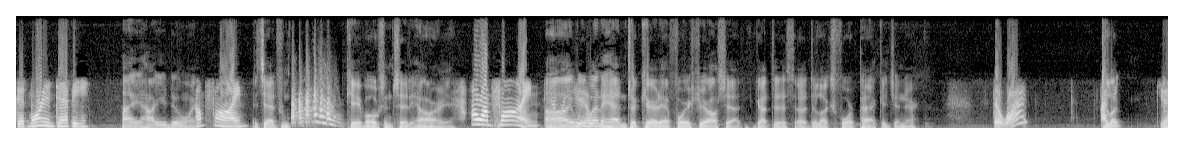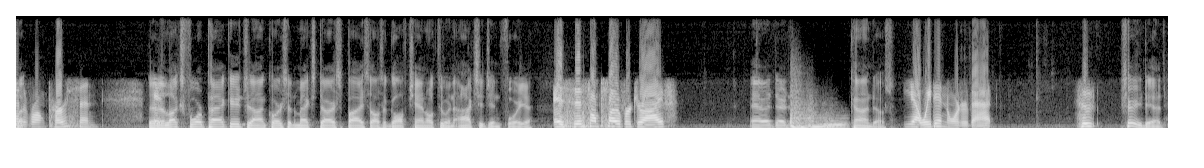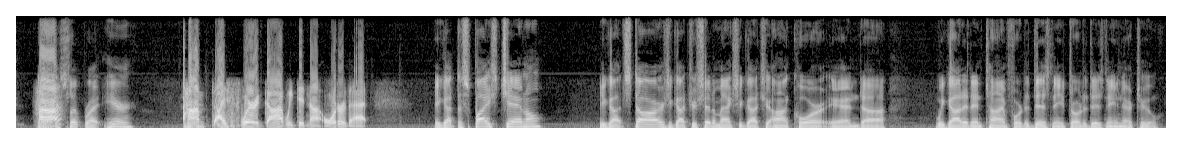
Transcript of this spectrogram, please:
Good morning, Debbie. Hi, how you doing? I'm fine. It's Ed from Cave Ocean City. How are you? Oh, I'm fine. How uh, are you? We went ahead and took care of that for you. You're all set. Got this uh, deluxe four package in there. The what? I You Delu- the wrong person. the it- deluxe four package, Encore Cinemax Star Spice, also Golf Channel 2 and Oxygen for you. Is this on Plover Drive? Yeah, right there. Condos. Yeah, we didn't order that. Who? Sure you did. Huh? got the slip right here. Um, I swear to God, we did not order that. You got the Spice Channel. You got Starz. You got your Cinemax. You got your Encore. And uh, we got it in time for the Disney. Throw the Disney in there, too.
